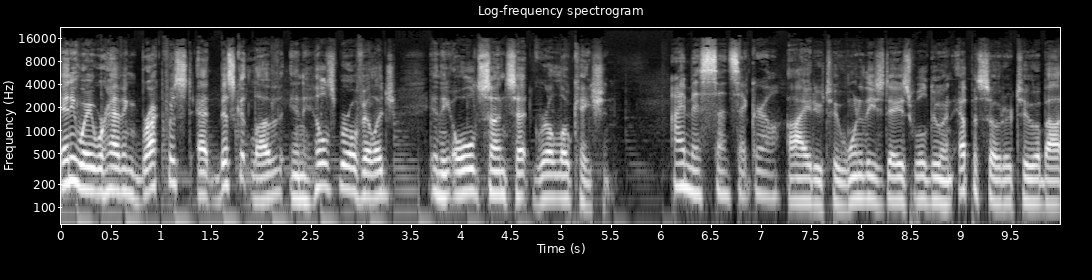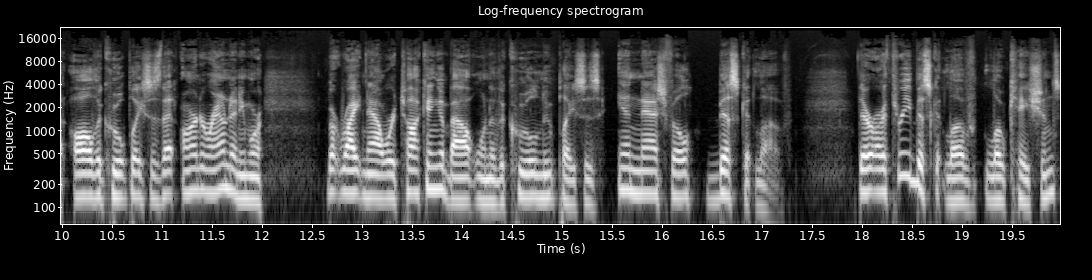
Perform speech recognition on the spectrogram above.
Anyway, we're having breakfast at Biscuit Love in Hillsboro Village in the old Sunset Grill location. I miss Sunset Grill. I do too. One of these days we'll do an episode or two about all the cool places that aren't around anymore. But right now we're talking about one of the cool new places in Nashville, Biscuit Love. There are three Biscuit Love locations.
